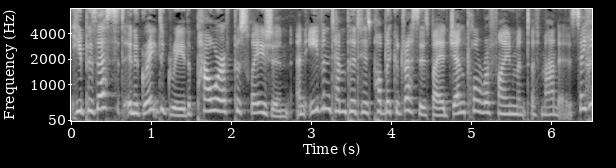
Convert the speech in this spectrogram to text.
he possessed in a great degree the power of persuasion and even tempered his public addresses by a gentle refinement of manners. So he,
